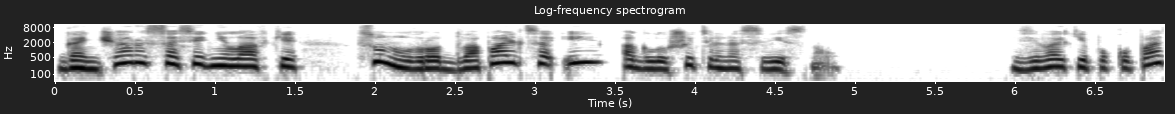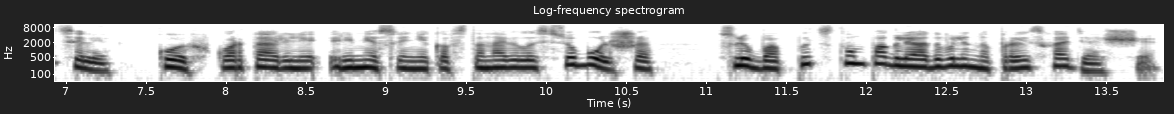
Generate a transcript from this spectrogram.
Гончар из соседней лавки сунул в рот два пальца и оглушительно свистнул. Зеваки-покупатели, коих в квартале ремесленников становилось все больше, с любопытством поглядывали на происходящее.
